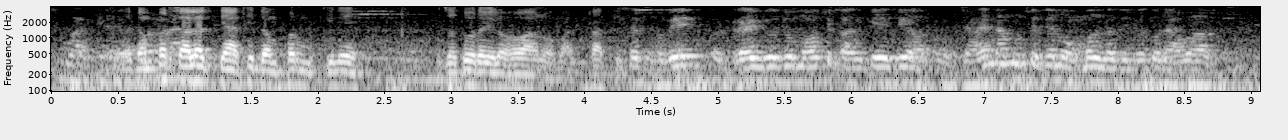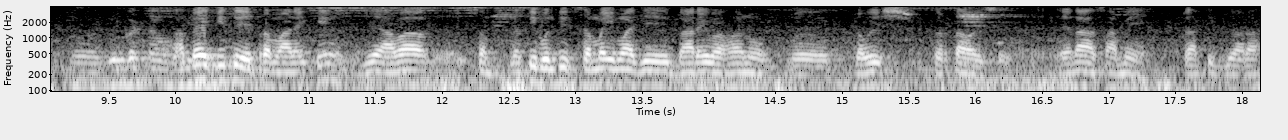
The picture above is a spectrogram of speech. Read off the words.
શું આખી ડમ્પર ચાલક ત્યાંથી ડમ્પર મૂકીને જતો રહેલો હોવાનો અમારે ટ્રાફિક. હવે ડ્રાઈવ યોજવામાં આવશે કારણ કે જે જાહેરનામું છે તેનો અમલ નથી થતો ને આવા દુર્ઘટનાઓ અમે કીધું એ પ્રમાણે કે જે આવા સમ- પ્રતિબંધિત સમયમાં જે ભારે વાહનો પ્રવેશ કરતા હોય છે એના સામે ટ્રાફિક દ્વારા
